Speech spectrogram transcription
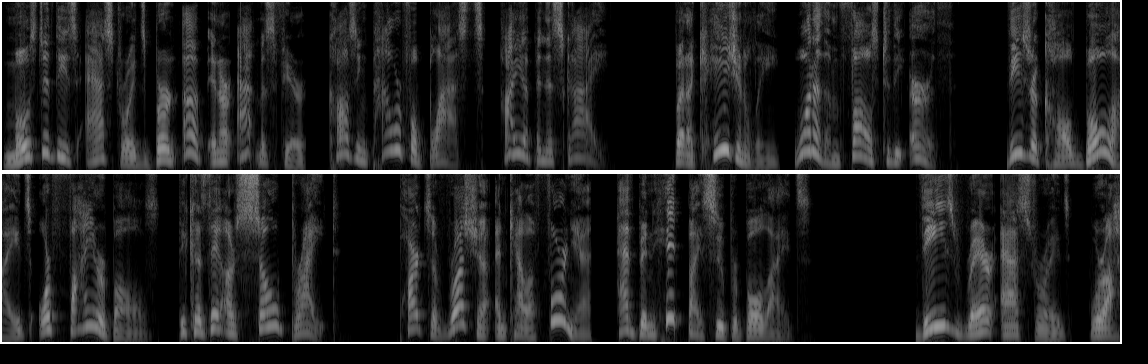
Most of these asteroids burn up in our atmosphere, causing powerful blasts high up in the sky. But occasionally, one of them falls to the Earth. These are called bolides or fireballs because they are so bright parts of Russia and California have been hit by superbolides. These rare asteroids were a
